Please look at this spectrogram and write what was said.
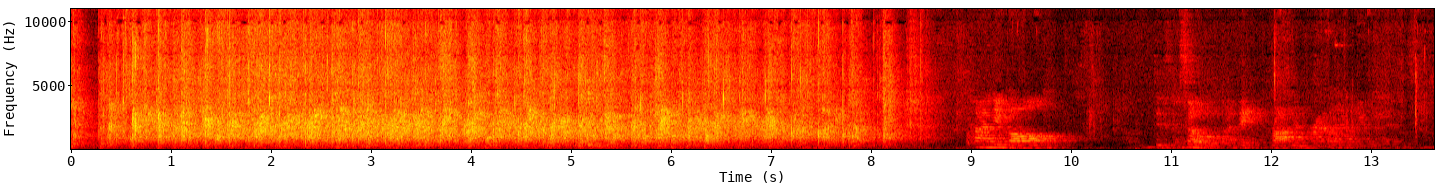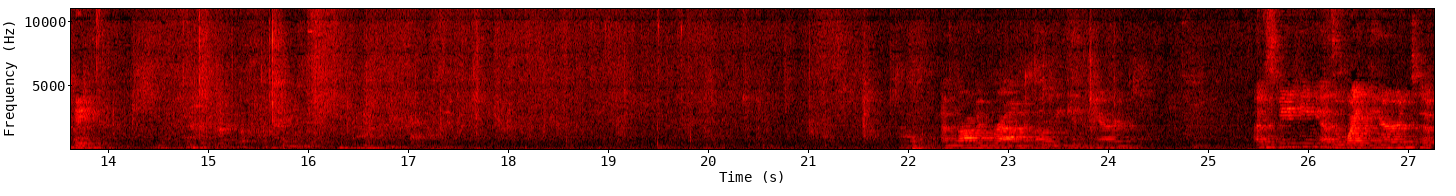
you. Tanya Gall, so I think Robin Brown, and you're going to take I'm Robin Brown, I'm a Lincoln parent. I'm speaking as a white parent of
